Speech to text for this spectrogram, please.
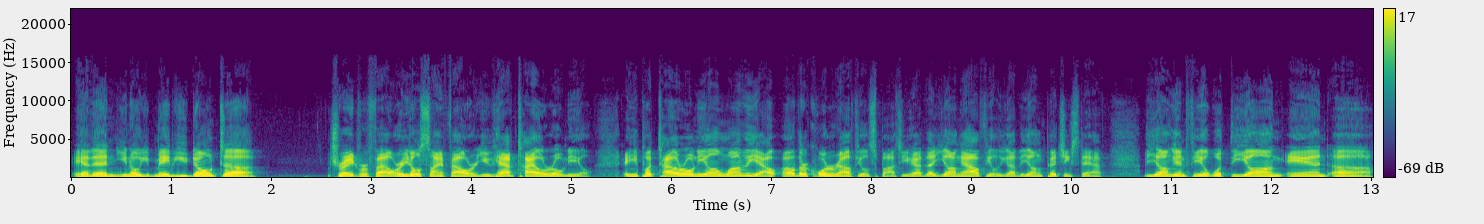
and then you know maybe you don't uh, trade for Fowler, you don't sign Fowler, you have Tyler O'Neill, and you put Tyler O'Neill in one of the out, other corner outfield spots. You have that young outfield, you got the young pitching staff, the young infield with the young and uh,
